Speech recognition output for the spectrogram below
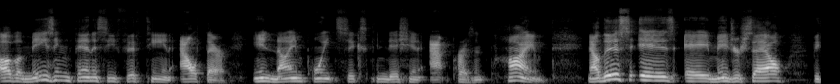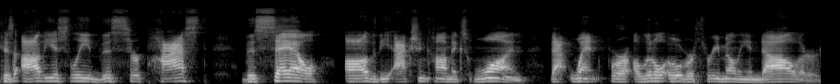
of Amazing Fantasy 15 out there in 9.6 condition at present time. Now, this is a major sale because obviously this surpassed the sale of the Action Comics 1 that went for a little over $3 million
